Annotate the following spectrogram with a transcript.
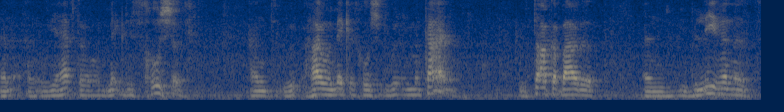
And, and we have to make this chushav. And we, how we make a chushav? We're in Mekayim. We talk about it and we believe in it.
